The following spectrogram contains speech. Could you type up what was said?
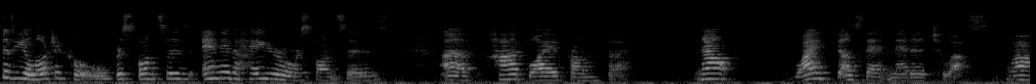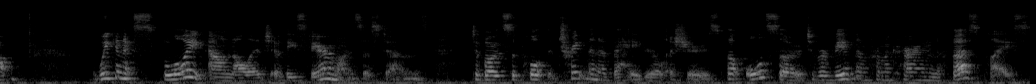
physiological responses and their behavioral responses are hardwired from birth. Now, why does that matter to us? Well, we can exploit our knowledge of these pheromone systems to both support the treatment of behavioral issues, but also to prevent them from occurring in the first place.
